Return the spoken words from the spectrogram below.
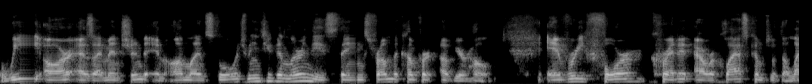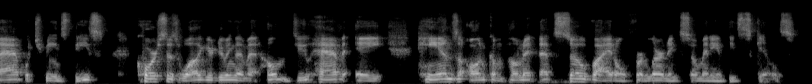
We are, as I mentioned, an online school, which means you can learn these things from the comfort of your home. Every four credit hour class comes with a lab, which means these courses, while you're doing them at home, do have a hands on component that's so vital for learning so many of these skills.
